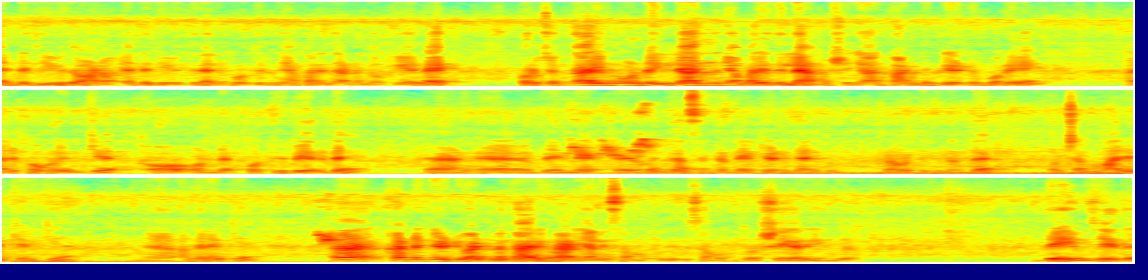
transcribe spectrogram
എന്റെ ജീവിതമാണ് എന്റെ ജീവിതത്തിന്റെ അനുഭവത്തിൽ ഞാൻ പറയുന്നതാണെന്ന് നോക്കി അല്ലേ? കുറച്ചൊക്കെ കാര്യങ്ങളുണ്ട് ഇല്ല എന്ന് ഞാൻ പറയുന്നില്ല പക്ഷേ ഞാൻ കണ്ടും കേട്ടും കുറേ അനുഭവങ്ങൾ എനിക്ക് ഉണ്ട്. ഒത്തിരി പേരുടെ പിന്നെ വനിതാ സംഘടനയൊക്കെയാണ് ഞാനിപ്പം പ്രവർത്തിക്കുന്നുണ്ട്. കുറച്ച് അമ്മമാരൊക്കെ എനിക്ക് അങ്ങനെയൊക്കെ കണ്ടും കേട്ടുമായിട്ടുള്ള കാര്യങ്ങളാണ് ഞാൻ ഈ സമൂഹ സമൂഹത്തോട് ഷെയർ ചെയ്യുന്നത്. ദയവ് ചെയ്ത്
